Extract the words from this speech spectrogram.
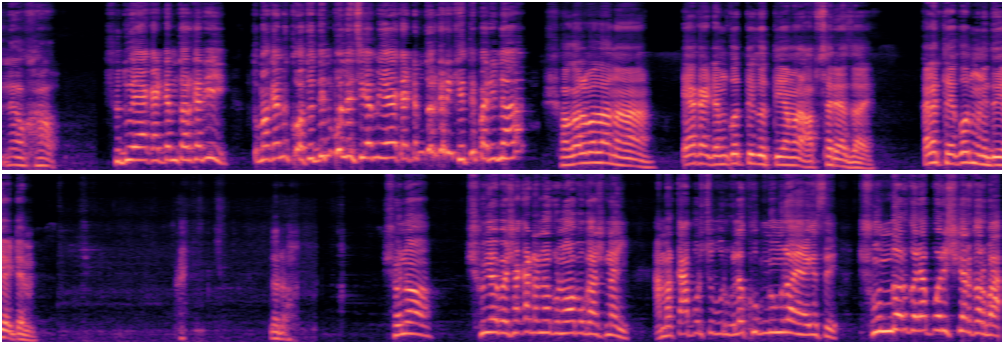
নাও খাও। শুধু এক আইটেম তরকারি? তোমাকে আমি কতদিন বলেছি আমি এক আইটেম তরকারি খেতে পারি না? সকালবেলা না এক আইটেম করতে করতে আমার আফসারে যায়। কালে থেকে মনে দুই আইটেম ধরো। শোনো, শুয়ে বসে কাটানোর কোনো অবকাশ নাই। আমার কাপড় চোপড়গুলো খুব নোংরা হয়ে গেছে। সুন্দর করে পরিষ্কার করবা।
